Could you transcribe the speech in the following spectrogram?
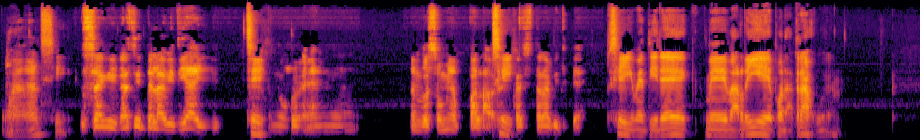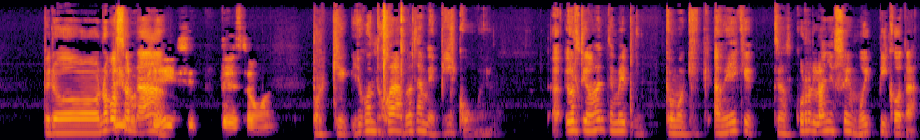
Bueno, sí. O sea que casi te la piteáis. Sí, En, en, resumidas palabras, Sí. casi te la piteáis. sí, me tiré, me barrí por atrás, weón. Pero no pasó ¿Y por nada. qué hiciste eso, weón? Porque yo cuando juego a la pelota me pico, weón. Ah, Últimamente me, como que a medida que transcurren los años soy muy picota.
